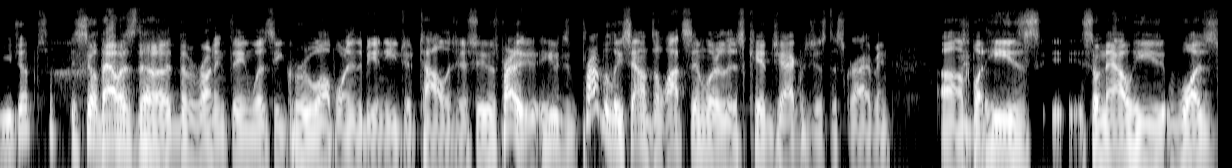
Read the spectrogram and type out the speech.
Egypt. so that was the the running thing was he grew up wanting to be an Egyptologist. He was probably he was probably sounds a lot similar to this kid Jack was just describing. Um, but he's so now he was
